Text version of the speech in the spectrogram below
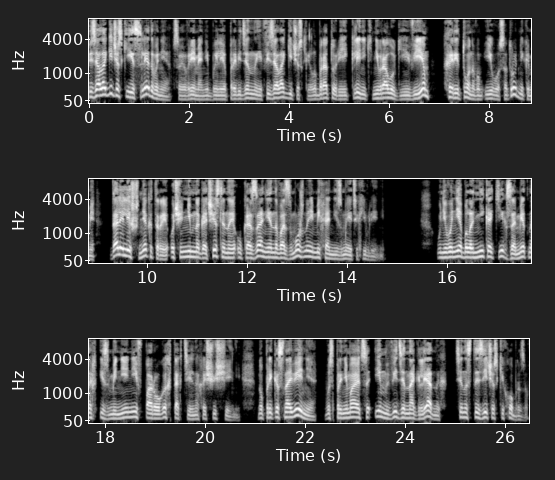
Физиологические исследования, в свое время они были проведены в физиологической лаборатории клиники неврологии ВМ Харитоновым и его сотрудниками, дали лишь некоторые очень немногочисленные указания на возможные механизмы этих явлений. У него не было никаких заметных изменений в порогах тактильных ощущений, но прикосновения воспринимаются им в виде наглядных синестезических образов.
